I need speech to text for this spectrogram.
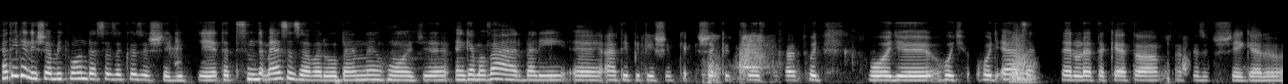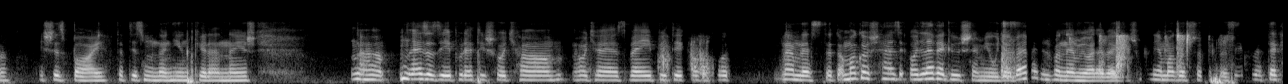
Hát igen, és amit mondasz, ez a közösségi tér. Tehát szerintem ez az zavaró benne, hogy engem a várbeli átépítések hogy, hogy, hogy, hogy elzárják területeket a, a közösség elől, és ez baj, tehát ez mindannyiunk lenne, és ez az épület is, hogyha, hogyha ezt beépítik, akkor nem lesz. Tehát a magas ház, a levegő sem jó, ugye a belvárosban nem jó a levegő, és minél magasabb az épületek.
